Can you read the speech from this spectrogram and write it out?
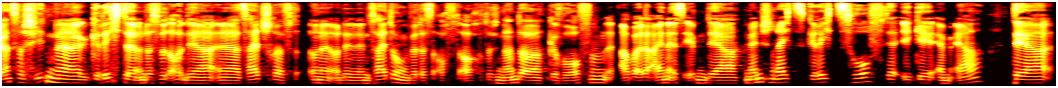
ganz verschiedene Gerichte und das wird auch in der, in der Zeitschrift und in, und in den Zeitungen wird das oft auch durcheinander geworfen. Aber der eine ist eben der Menschenrechtsgerichtshof, der EGMR, der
